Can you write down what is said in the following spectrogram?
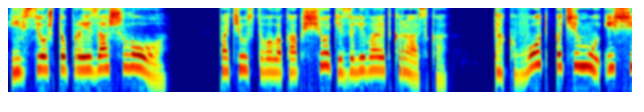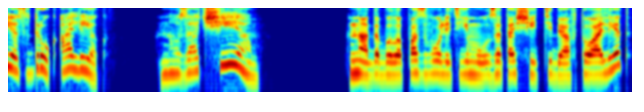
«И все, что произошло!» Почувствовала, как щеки заливает краска. Так вот почему исчез вдруг Олег. Но зачем? Надо было позволить ему затащить тебя в туалет?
